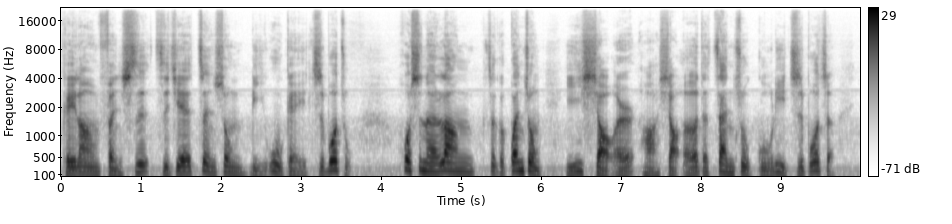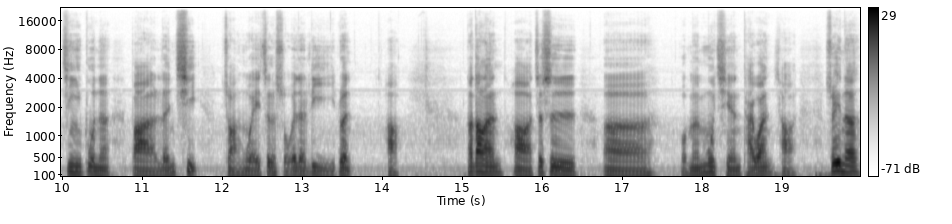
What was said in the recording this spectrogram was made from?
可以让粉丝直接赠送礼物给直播主，或是呢让这个观众以小额啊小额的赞助鼓励直播者，进一步呢把人气转为这个所谓的利润啊。那当然啊，这是呃我们目前台湾啊，所以呢，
